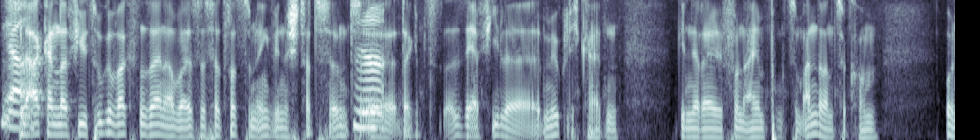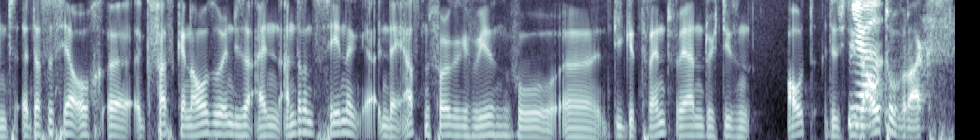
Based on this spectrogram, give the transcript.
ja. klar kann da viel zugewachsen sein, aber es ist ja trotzdem irgendwie eine Stadt und ja. äh, da gibt es sehr viele Möglichkeiten, generell von einem Punkt zum anderen zu kommen. Und äh, das ist ja auch äh, fast genauso in dieser einen anderen Szene äh, in der ersten Folge gewesen, wo äh, die getrennt werden durch diesen Auto, durch diese ja. Autowracks.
